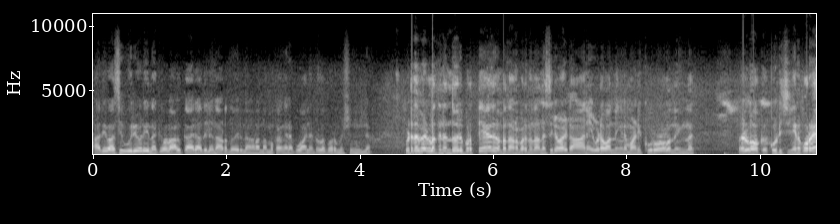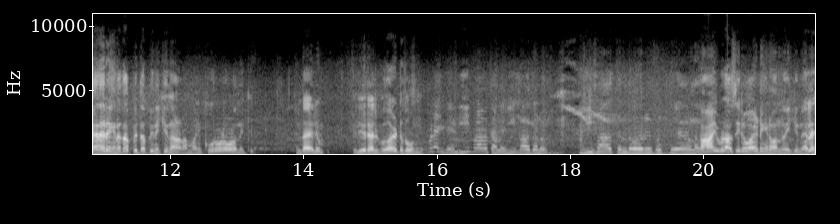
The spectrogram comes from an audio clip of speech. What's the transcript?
ആദിവാസി ഊരുകളിൽ നിന്നൊക്കെയുള്ള ആൾക്കാർ അതിൽ നടന്നു വരുന്നതാണ്. നമുക്കങ്ങനെ പോകാനായിട്ടുള്ള പെർമിഷൻ ഇല്ല. ഇവിടുത്തെ വെള്ളത്തിന് എന്തോ ഒരു പ്രത്യേകത ഉണ്ടെന്നാണ് പറയുന്നത് അതാണ് സ്ഥിരമായിട്ട് ആന ഇവിടെ വന്ന് ഇങ്ങനെ മണിക്കൂറുകളോളം നിന്ന് വെള്ളമൊക്കെ കുടിച്ച് ഇങ്ങനെ കുറേ നേരം ഇങ്ങനെ തപ്പി തപ്പി നിൽക്കുന്നതാണ്. മണിക്കൂറുകളോളം നിൽക്കും. എന്തായാലും വലിയൊരു അത്ഭുതമായിട്ട് തോന്നുന്നു. ആ ഇവിടെ സ്ഥിരമായിട്ട് ഇങ്ങനെ വന്ന് നിൽക്കുന്നത് അല്ലേ?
